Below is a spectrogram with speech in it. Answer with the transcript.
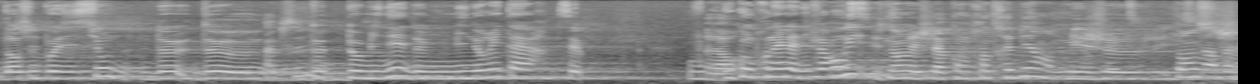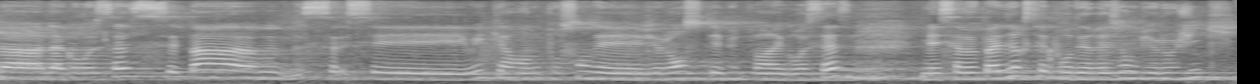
dans une position de, de, de dominée, de minoritaire. Vous, comprenez la différence Oui, non, mais je la comprends très bien. Mais je pense. de la, grossesse, c'est pas. Euh, c'est oui, 40% des violences débutent pendant la grossesse, mais ça ne veut pas dire que c'est pour des raisons biologiques.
